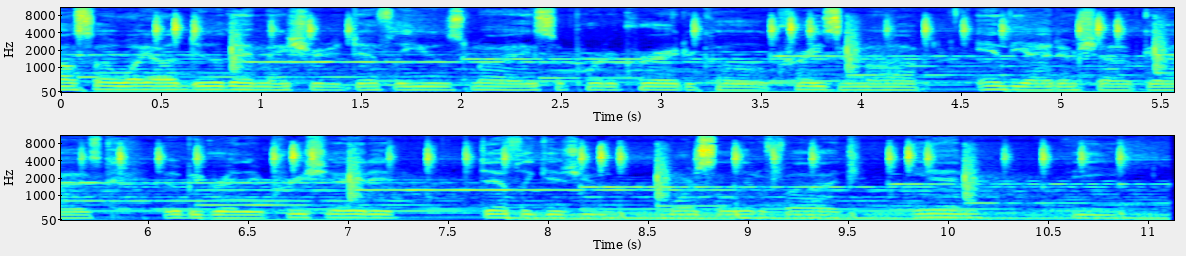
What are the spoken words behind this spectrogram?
Also, while y'all do that, make sure to definitely use my supporter creator code Crazy CrazyMob in the item shop, guys. It'll be greatly appreciated. Definitely gives you more solidified in the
